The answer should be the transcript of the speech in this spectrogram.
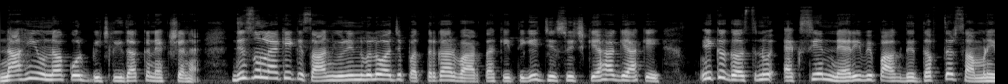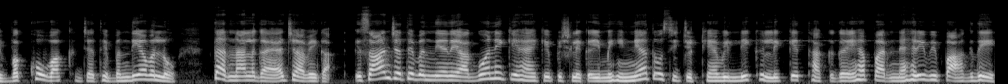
ਨਾ ਹੀ ਉਹਨਾਂ ਕੋਲ ਬਿਜਲੀ ਦਾ ਕਨੈਕਸ਼ਨ ਹੈ। ਜਿਸ ਨੂੰ ਲੈ ਕੇ ਕਿਸਾਨ ਯੂਨੀਅਨ ਵੱਲੋਂ ਅੱਜ ਪੱਤਰਕਾਰ ਵਾਰਤਾ ਕੀਤੀ ਗਈ, ਜਿਸ ਵਿੱਚ ਕਿਹਾ ਗਿਆ ਕਿ 1 ਅਗਸਤ ਨੂੰ ਐਕਸੀਅਨ ਨਹਿਰੀ ਵਿਭਾਗ ਦੇ ਦਫ਼ਤਰ ਸਾਹਮਣੇ ਵੱਖੋ-ਵੱਖ ਜਥੇਬੰਦੀਆਂ ਵੱਲੋਂ ਧਰਨਾ ਲਗਾਇਆ ਜਾਵੇਗਾ। ਕਿਸਾਨ ਜਥੇਬੰਦੀਆਂ ਦੇ ਆਗੂਆਂ ਨੇ ਕਿਹਾ ਹੈ ਕਿ ਪਿਛਲੇ ਕਈ ਮਹੀਨਿਆਂ ਤੋਂ ਅਸੀਂ ਚਿੱਠੀਆਂ ਵੀ ਲਿਖ-ਲਿਖ ਕੇ ਥੱਕ ਗਏ ਹਾਂ, ਪਰ ਨਹਿਰੀ ਵਿਭਾਗ ਦੇ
